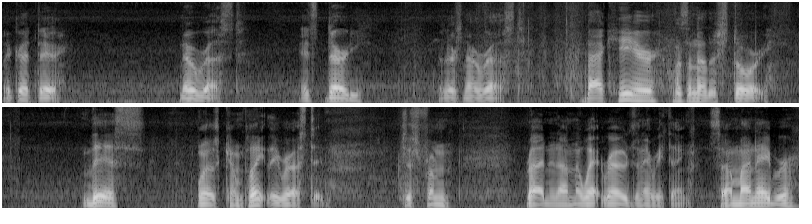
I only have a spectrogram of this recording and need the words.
look right there. No rust. It's dirty but there's no rust. Back here was another story. This was completely rusted just from riding it on the wet roads and everything. So my neighbor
